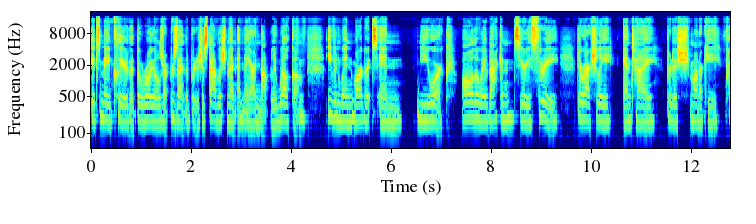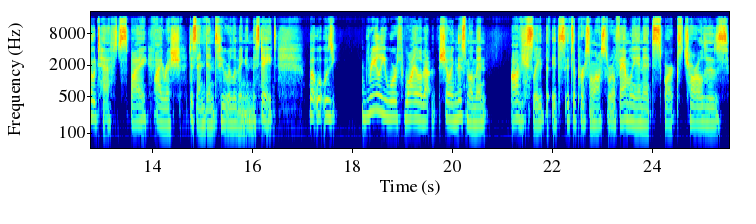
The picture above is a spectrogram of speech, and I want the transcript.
it's made clear that the royals represent the British establishment and they are not really welcome. Even when Margaret's in New York, all the way back in Series 3, there were actually anti British monarchy protests by Irish descendants who were living in the States. But what was really worthwhile about showing this moment obviously it's it's a personal loss to the royal family and it sparks Charles's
